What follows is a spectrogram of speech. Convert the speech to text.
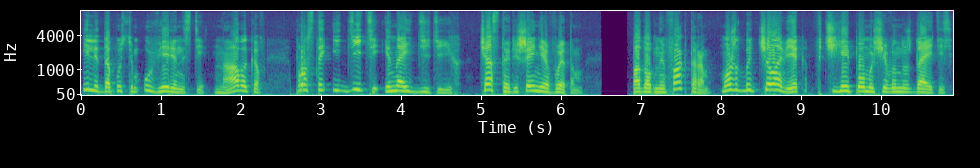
или, допустим, уверенности, навыков, просто идите и найдите их. Часто решение в этом. Подобным фактором может быть человек, в чьей помощи вы нуждаетесь,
